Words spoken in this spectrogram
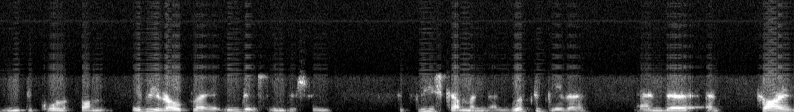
need to call upon every role player in this industry to please come and, and work together and uh, and try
